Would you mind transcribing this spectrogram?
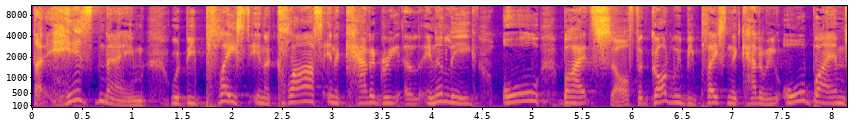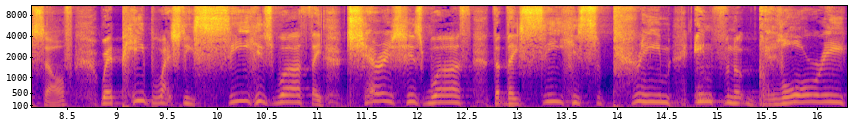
that his name would be placed in a class, in a category, uh, in a league all by itself, that God would be placed in a category all by himself, where people actually see his worth, they cherish his worth, that they see his supreme, infinite glory,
